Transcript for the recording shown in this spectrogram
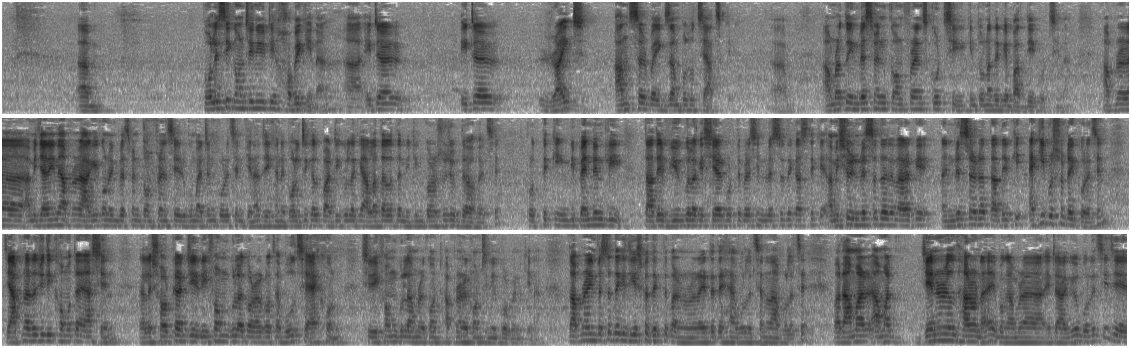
পলিসি কন্টিনিউটি হবে কি না এটার এটার রাইট আনসার বা এক্সাম্পল হচ্ছে আজকে। আমরা তো ইনভেস্টমেন্ট কনফারেন্স করছি, কিন্তু ওনাদেরকে বাদ দিয়ে করছি না। আপনারা, আমি জানি না আপনারা আগে কোনো ইনভেস্টমেন্ট কনফারেন্সে এরকম অ্যাটেন্ড করেছেন কিনা, যেখানে পলিটিক্যাল পার্টিগুলোকে আলাদা আলাদা মিটিং করার সুযোগ দেওয়া হয়েছে। প্রত্যেককে ইন্ডিপেন্ডেন্টলি তাদের ভিউগুলোকে শেয়ার করতে পেরেছে ইনভেস্টরদের কাছ থেকে। আমি শিওর ইনভেস্টরদের তারাকে ইনভেস্টররা তাদেরকে একই প্রশ্নটাই করেছেন যে আপনারা যদি ক্ষমতায় আসেন, তাহলে সরকার যে রিফর্মগুলো করার কথা বলছে এখন, সেই রিফর্মগুলো আমরা আপনারা কন্টিনিউ করবেন কিনা। তো আপনারা ইনভেস্টরদেরকে জিজ্ঞেস করে দেখতে পারেন, ওনারা এটাতে হ্যাঁ বলেছে না বলেছে। বাট আমার আমার জেনারেল ধারণা এবং আমরা এটা আগেও বলেছি যে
